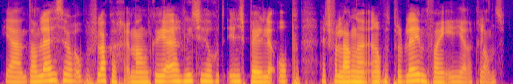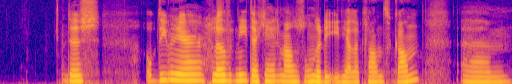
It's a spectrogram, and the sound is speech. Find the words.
Ja, dan blijft het heel erg oppervlakkig en dan kun je eigenlijk niet zo heel goed inspelen op het verlangen en op het probleem van je ideale klant. Dus op die manier geloof ik niet dat je helemaal zonder die ideale klant kan. Um,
